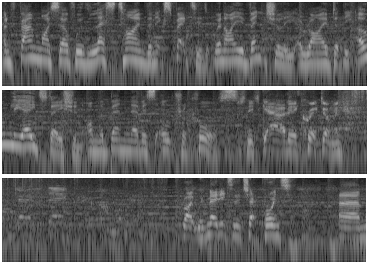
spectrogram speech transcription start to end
and found myself with less time than expected when I eventually arrived at the only aid station on the Ben Nevis Ultra course. Just need to get out of here quick, don't we? Right, we've made it to the checkpoint, um,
